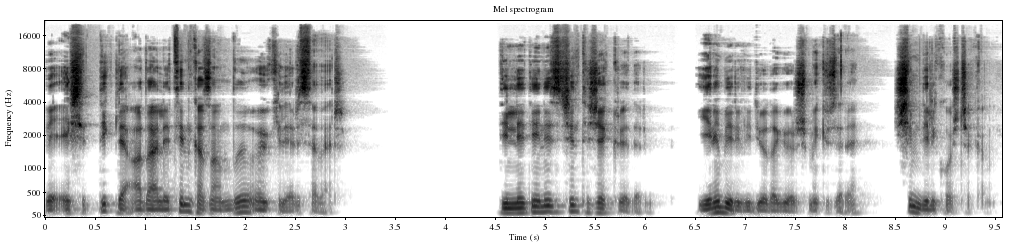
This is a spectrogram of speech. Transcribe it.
ve eşitlikle adaletin kazandığı öyküleri sever. Dinlediğiniz için teşekkür ederim. Yeni bir videoda görüşmek üzere. Şimdilik hoşçakalın.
